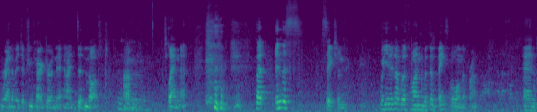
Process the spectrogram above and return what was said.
random Egyptian character in there and I did not um, plan that. but in this section, we ended up with one with a baseball on the front. And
